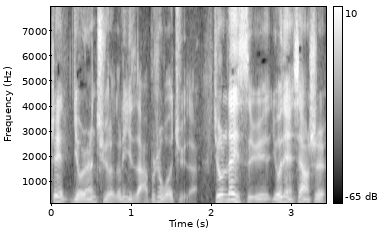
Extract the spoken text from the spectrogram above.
这有人举了个例子啊，不是我举的，就类似于有点像是，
